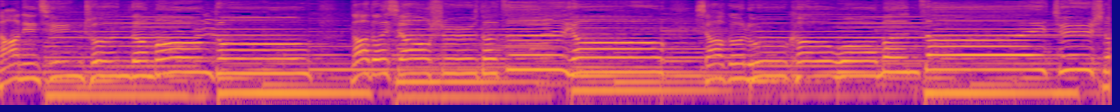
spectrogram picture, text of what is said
那年青春的懵懂，那段消失的自由，下个路口我们再聚首。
